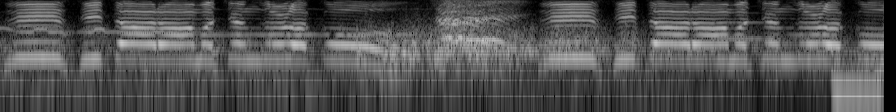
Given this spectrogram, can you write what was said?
శ్రీ సీతారామచంద్రులకు. శ్రీ సీతారామచంద్రులకు.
